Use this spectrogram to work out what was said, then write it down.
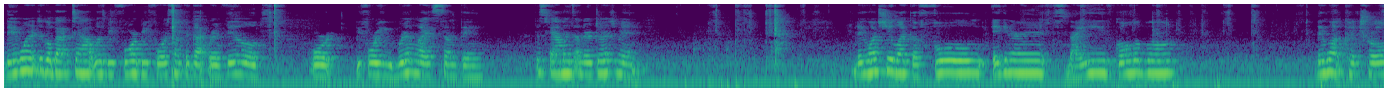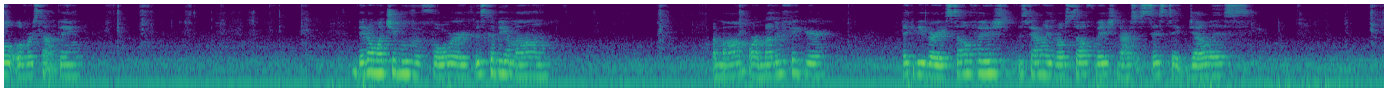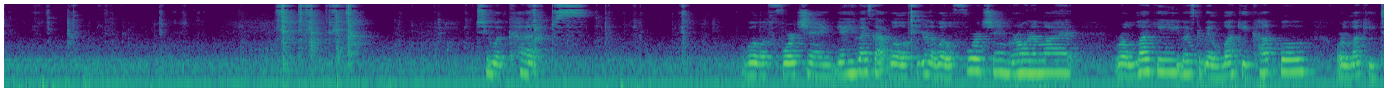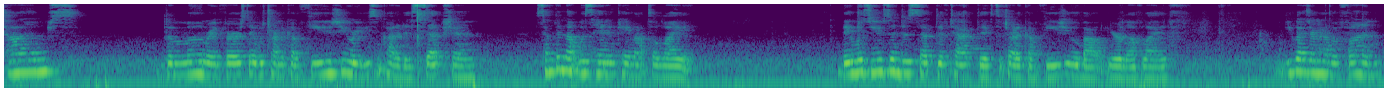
They want it to go back to how it was before, before something got revealed or before you realized something. This family's under judgment. They want you like a fool, ignorant, naive, gullible. They want control over something. They don't want you moving forward. This could be a mom. A mom or a mother figure. They could be very selfish. This family is real selfish, narcissistic, jealous. Two of Cups. Wheel of Fortune. Yeah, you guys got Wheel of, you're the Wheel of Fortune, growing a lot. Real lucky. You guys could be a lucky couple or lucky times. The moon reversed. They was trying to confuse you or use some kind of deception something that was hidden came out to light. They was using deceptive tactics to try to confuse you about your love life. You guys are having fun.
